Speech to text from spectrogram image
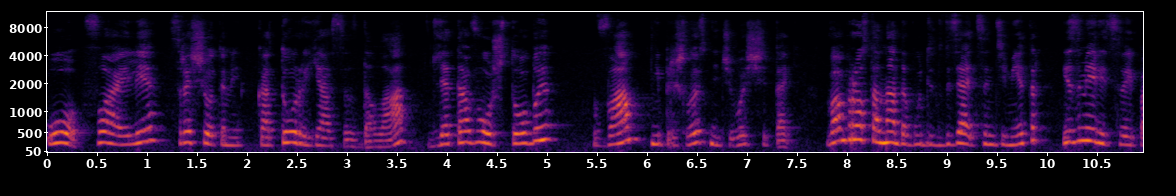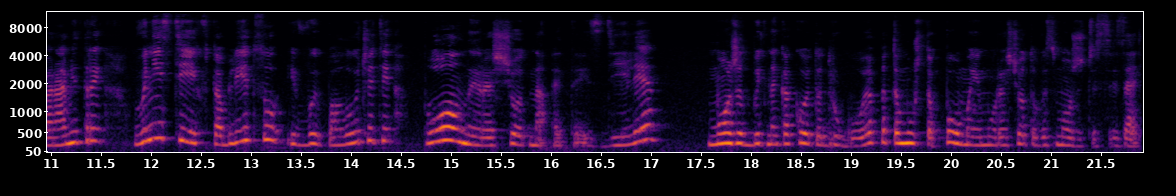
о файле с расчетами, который я создала для того, чтобы вам не пришлось ничего считать. Вам просто надо будет взять сантиметр, измерить свои параметры, внести их в таблицу, и вы получите полный расчет на это изделие, может быть на какое-то другое, потому что по моему расчету вы сможете связать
